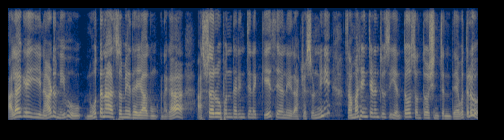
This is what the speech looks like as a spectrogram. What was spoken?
అలాగే ఈనాడు నీవు నూతన అశ్వమేధ యాగం అనగా అశ్వరూపం ధరించిన కేసి అనే రాక్షసుణ్ణి సంహరించడం చూసి ఎంతో సంతోషించిన దేవతలు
